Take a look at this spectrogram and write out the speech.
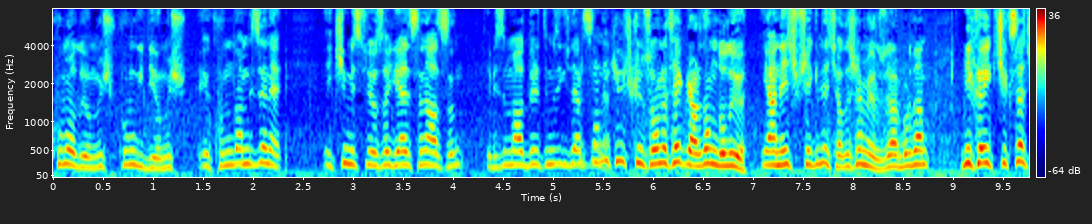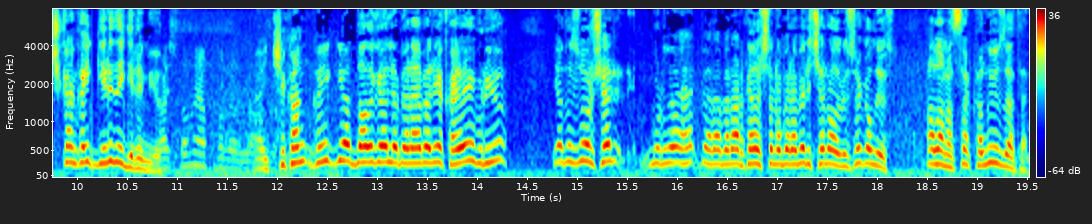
Kum oluyormuş, kum gidiyormuş. E, kumdan bize ne? E, kim istiyorsa gelsin alsın. E, bizim mağduriyetimizi gidersin. 2-3 gün sonra tekrardan doluyor. Yani hiçbir şekilde çalışamıyoruz. Yani buradan bir kayık çıksa çıkan kayık geri de giremiyor. Taşlama yapmaları lazım. Yani çıkan kayık ya dalgayla beraber ya kayaya vuruyor ya da zor şer burada hep beraber arkadaşlarla beraber içeri alıyorsak alıyoruz. Alamazsak kalıyor zaten.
